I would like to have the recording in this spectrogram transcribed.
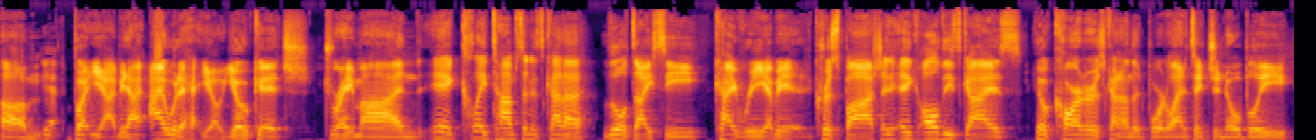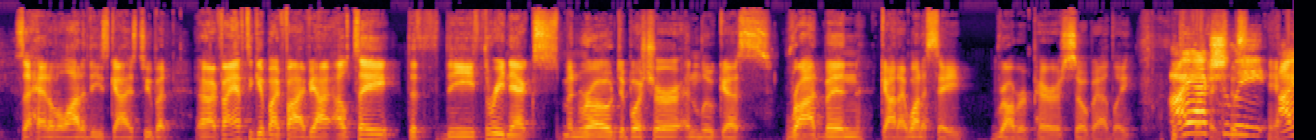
Um, Yeah. But yeah, I mean, I, I would have, you know, Jokic, Draymond, eh, Klay Thompson is kind of a little dicey. Kyrie, I mean, Chris Bosh, I think all these guys, you know, Carter is kind of on the borderline. I'd say Ginobili is ahead of a lot of these guys too. But uh, if I have to give my five, yeah, I'll say the the three next: Monroe, DeBusschere, and Lucas. Rodman, God, I want to say Robert Parish so badly. I actually, just- yeah. I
